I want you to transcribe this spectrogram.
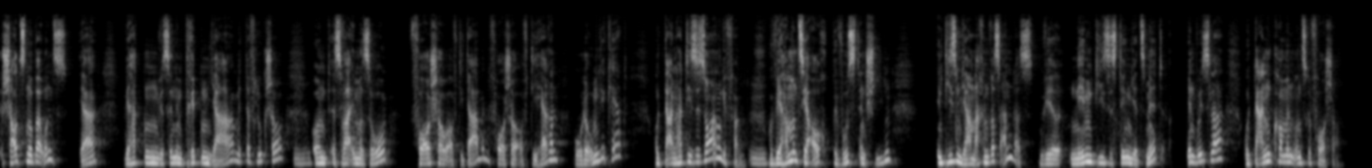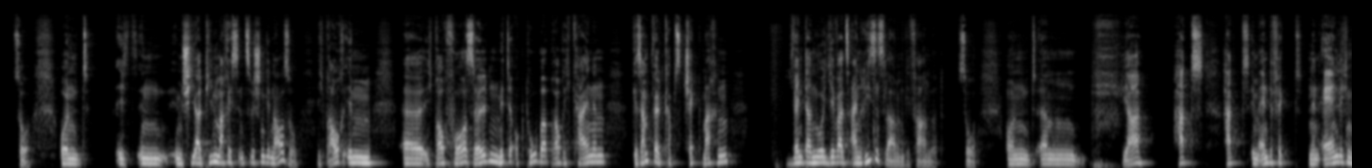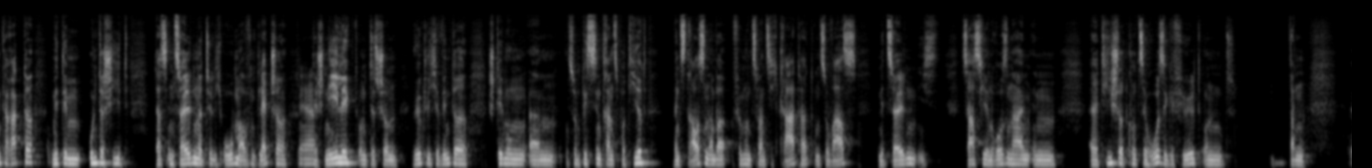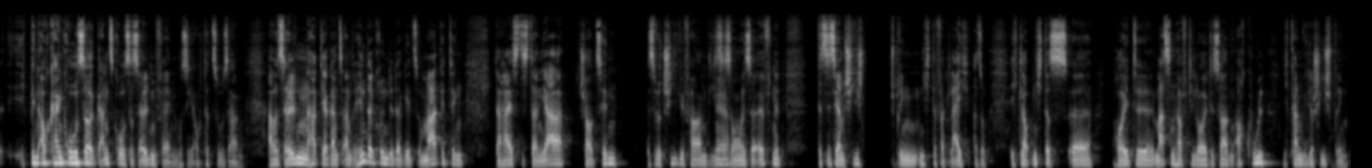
Schaut's nur bei uns, ja. Wir hatten, wir sind im dritten Jahr mit der Flugshow mhm. und es war immer so, Vorschau auf die Damen, Vorschau auf die Herren oder umgekehrt. Und dann hat die Saison angefangen. Mhm. Und wir haben uns ja auch bewusst entschieden, in diesem Jahr machen wir es anders. Wir nehmen dieses Ding jetzt mit in Whistler und dann kommen unsere Vorschau. So. Und ich, in, im Ski Alpin mache ich es inzwischen genauso. Ich brauche im, äh, ich brauche vor Sölden Mitte Oktober brauche ich keinen Gesamtweltcups-Check machen, wenn da nur jeweils ein Riesenslalom gefahren wird. So. Und ähm, ja, hat hat im Endeffekt einen ähnlichen Charakter mit dem Unterschied, dass in Sölden natürlich oben auf dem Gletscher ja. der Schnee liegt und das schon wirkliche Winterstimmung ähm, so ein bisschen transportiert. Wenn es draußen aber 25 Grad hat und so war's mit Sölden. Ich saß hier in Rosenheim im äh, T-Shirt, kurze Hose gefühlt und dann ich bin auch kein großer, ganz großer Sölden-Fan, muss ich auch dazu sagen. Aber Sölden hat ja ganz andere Hintergründe, da geht es um Marketing. Da heißt es dann, ja, schaut's hin, es wird Ski gefahren, die ja. Saison ist eröffnet. Das ist ja im Skispringen nicht der Vergleich. Also ich glaube nicht, dass äh, heute massenhaft die Leute sagen, ach cool, ich kann wieder Skispringen.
